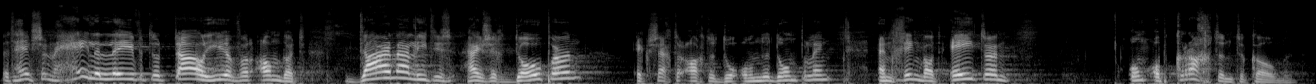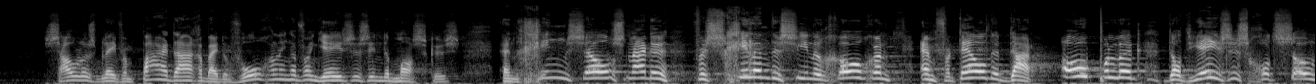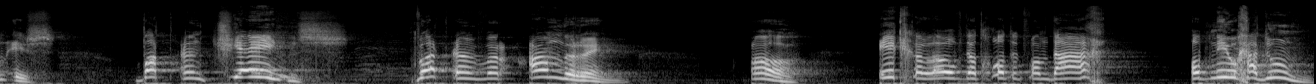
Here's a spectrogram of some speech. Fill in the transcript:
Het heeft zijn hele leven totaal hier veranderd. Daarna liet hij zich dopen. Ik zeg erachter door onderdompeling. En ging wat eten om op krachten te komen. Saulus bleef een paar dagen bij de volgelingen van Jezus in Damascus en ging zelfs naar de verschillende synagogen en vertelde daar openlijk dat Jezus Gods zoon is. Wat een change. Wat een verandering. Oh, ik geloof dat God het vandaag opnieuw gaat doen.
